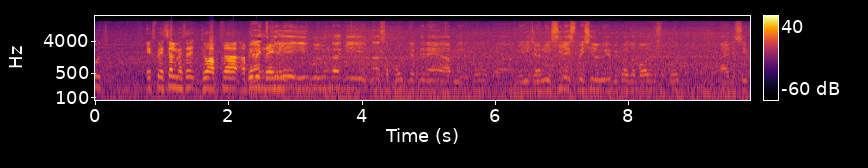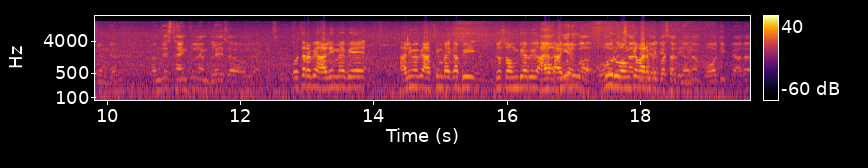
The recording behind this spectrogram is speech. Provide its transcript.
कुछ एक स्पेशल मैसेज जो आपका अभी भी के लिए यही बोलूँगा कि इतना सपोर्ट करते रहें आप मेरे को। मेरी जर्नी इसीलिए स्पेशल हुई है because of all the support I receive from them I am just thankful and bless all I can say और सर अभी हाल ही में भी हाल ही में भी आसिम भाई का भी जो सॉन्ग भी अभी आया हाँ, आ गया दूर हुआ अच्छा उनके बारे में कुछ बता दीजिए गाना बहुत ही प्यारा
